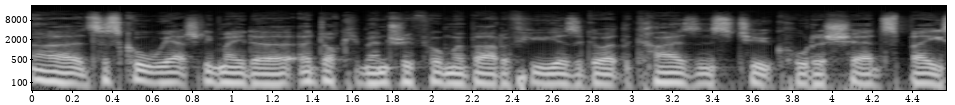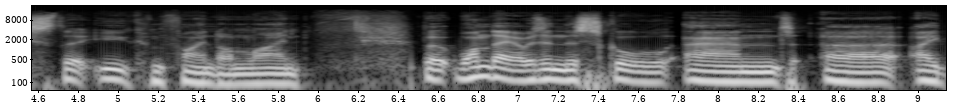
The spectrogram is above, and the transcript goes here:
uh, it's a school we actually made a, a, documentary film about a few years ago at the Kuyers Institute called A Shared Space that you can find online. But one day I was in this school and uh, I,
